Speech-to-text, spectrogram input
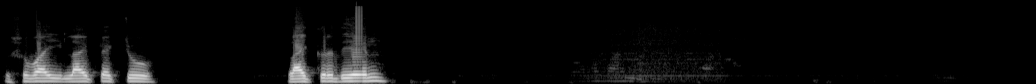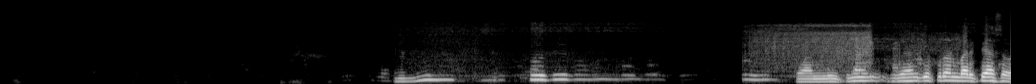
তো সবাই লাইভটা একটু লাইক করে দিয়েন। ওয়ানলি তুমি তুমি এখন কি পুরান বাড়িতে আছো?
